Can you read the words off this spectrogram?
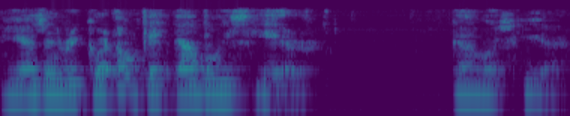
he hasn't recorded. Okay, Gabo is here. Gabo is here.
